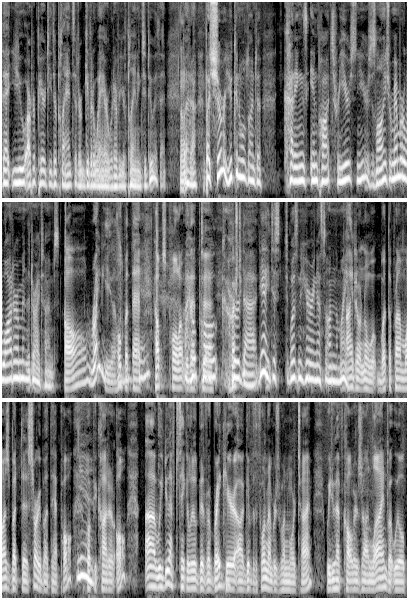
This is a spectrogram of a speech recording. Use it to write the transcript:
that you are prepared to either plant it or give it away or whatever you're planning to do with it. But uh, but sure, you can hold on to cuttings in pots for years and years as long as you remember to water them in the dry times. All righty. I hope that, that Okay. helps Paul out I with hope that. uh, Paul heard question. that. Yeah, he just wasn't hearing us on the mic. I don't know what, what the problem was, but uh, sorry about that, Paul. Yeah. Hope you caught it all. Uh, we do have to take a little bit of a break here. I'll give the phone numbers one more time. We do have callers online, but we'll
